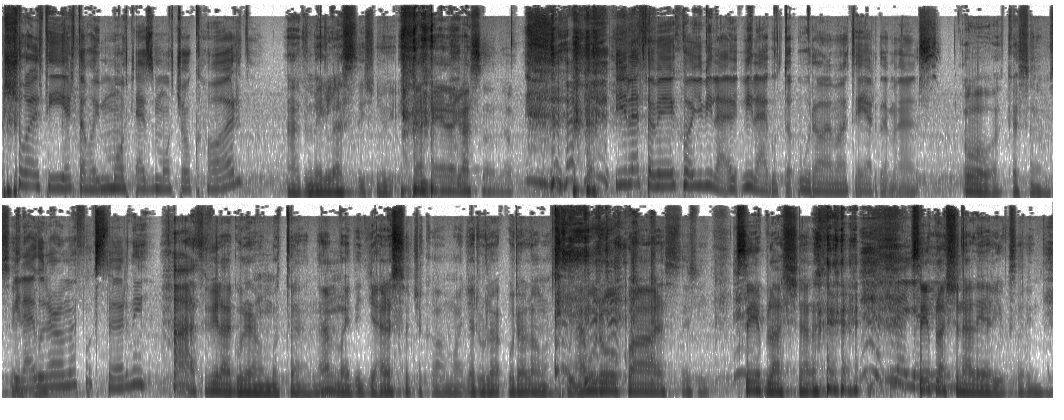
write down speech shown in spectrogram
Solti írta, hogy mo- ez mocsok hard, Hát még lesz is nyugi. Én meg azt mondom. illetve még, hogy világ, világuralmat érdemelsz. Ó, köszönöm szépen. Világuralommal fogsz törni? Hát világuralomot talán nem, majd egy először csak a magyar ura- uralom, aztán Európa, ezt így szép lassan, szép így. lassan elérjük szerintem.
